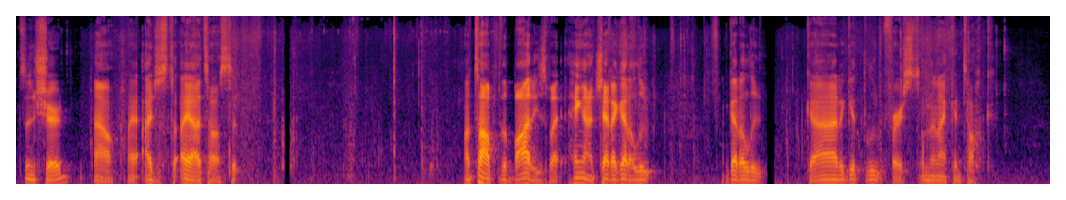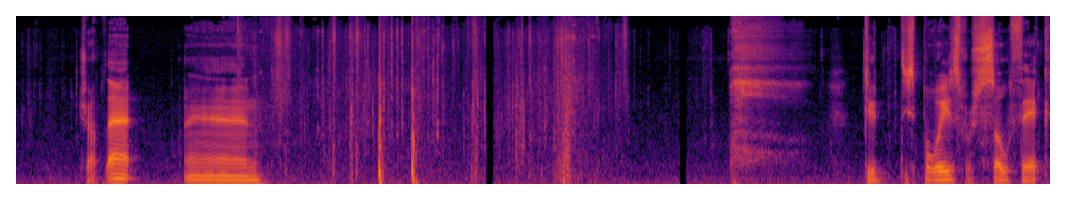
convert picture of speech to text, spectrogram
It's insured. Oh, I, I just I, I tossed it. On top of the bodies, but hang on, Chad. I gotta loot. I gotta loot. Gotta get the loot first, and then I can talk. Drop that, and dude, these boys were so thick.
